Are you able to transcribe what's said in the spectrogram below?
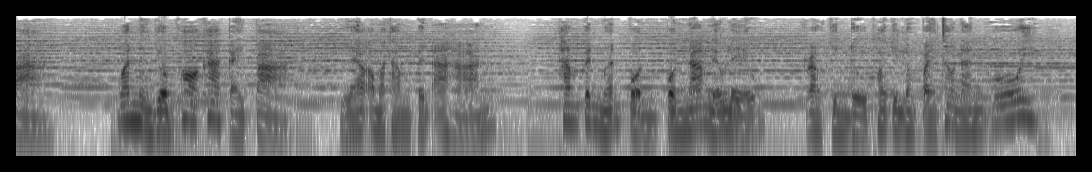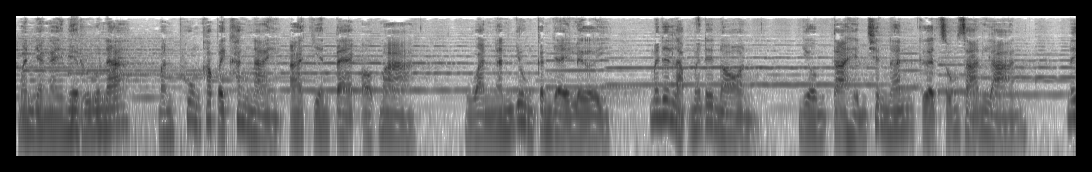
ตา วันหนึ่งโยมพ่อฆ่าไก่ป่า แล้วเอามาทำเป็นอาหารทำเป็นเหมือนป่นป่นน้ำเหลวๆ เรากินดูพอกินลงไปเท่านั้น โอ้ย มันยังไงไม่รู้นะ มันพุ่งเข้าไปข้างในอาเจียนแตกออกมา วันนั้นยุ่งกันใหญ่เลย ไม่ได้หลับไม่ได้นอน โยมตาเห็นเช่นนั้นเกิดสงสารหลาน ได้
